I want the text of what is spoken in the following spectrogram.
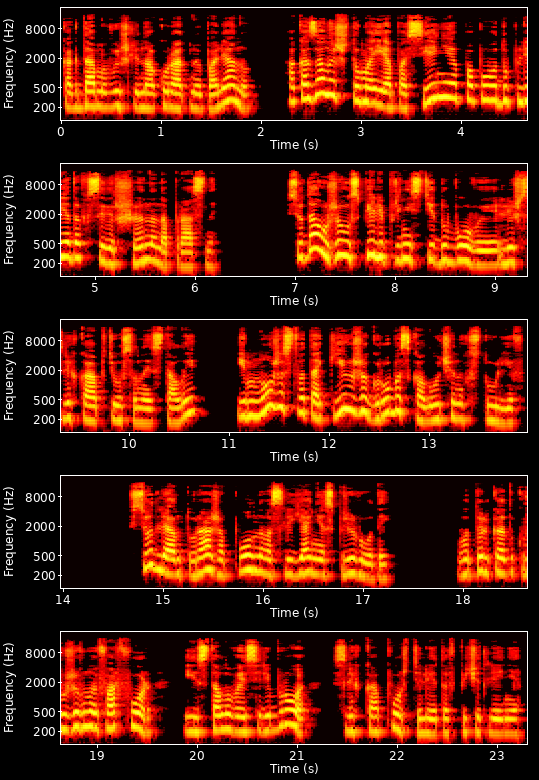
Когда мы вышли на аккуратную поляну, Оказалось, что мои опасения по поводу пледов совершенно напрасны. Сюда уже успели принести дубовые, лишь слегка обтесанные столы и множество таких же грубо сколоченных стульев. Все для антуража полного слияния с природой. Вот только кружевной фарфор и столовое серебро слегка портили это впечатление.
